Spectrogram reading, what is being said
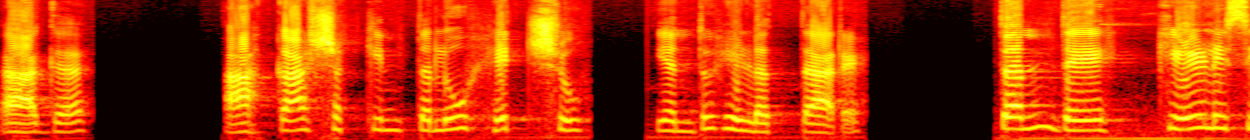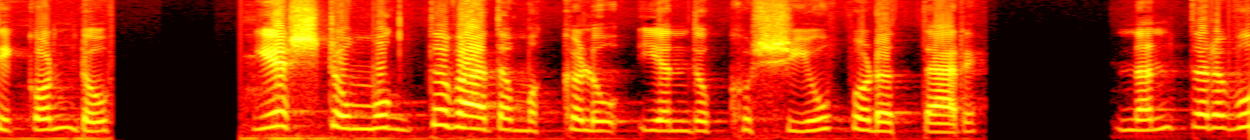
ಆಗ ಆಕಾಶಕ್ಕಿಂತಲೂ ಹೆಚ್ಚು ಎಂದು ಹೇಳುತ್ತಾರೆ. ತಂದೆ ಕೇಳಿಸಿಕೊಂಡು ಎಷ್ಟು ಮುಗ್ಧವಾದ ಮಕ್ಕಳು ಎಂದು ಖುಷಿಯೂ ಪಡುತ್ತಾರೆ. ನಂತರವೂ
